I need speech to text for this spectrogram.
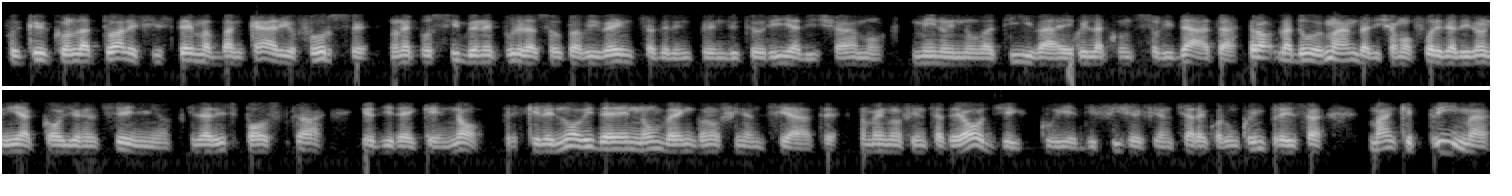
poiché con l'attuale sistema bancario forse non è possibile neppure la sopravvivenza dell'imprenditoria, diciamo, meno innovativa e quella consolidata. Però la domanda, diciamo, fuori dall'ironia, accoglie nel segno e la risposta Io direi che no, perché le nuove idee non vengono finanziate, non vengono finanziate oggi, qui è difficile finanziare qualunque impresa, ma anche prima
